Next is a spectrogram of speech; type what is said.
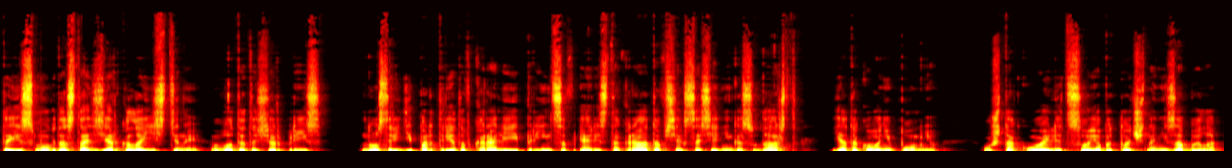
Ты смог достать зеркало истины? Вот это сюрприз. Но среди портретов королей, принцев и аристократов всех соседних государств я такого не помню. Уж такое лицо я бы точно не забыла.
